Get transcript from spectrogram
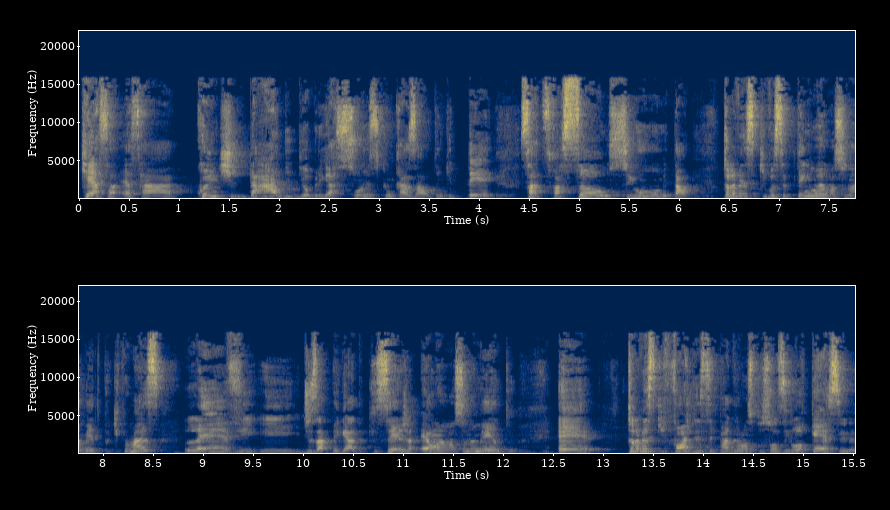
que é essa, essa quantidade de obrigações que um casal tem que ter, satisfação, ciúme e tal. Toda vez que você tem um relacionamento, porque por mais leve e desapegado que seja, é um relacionamento. É, toda vez que foge desse padrão, as pessoas enlouquecem, né?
